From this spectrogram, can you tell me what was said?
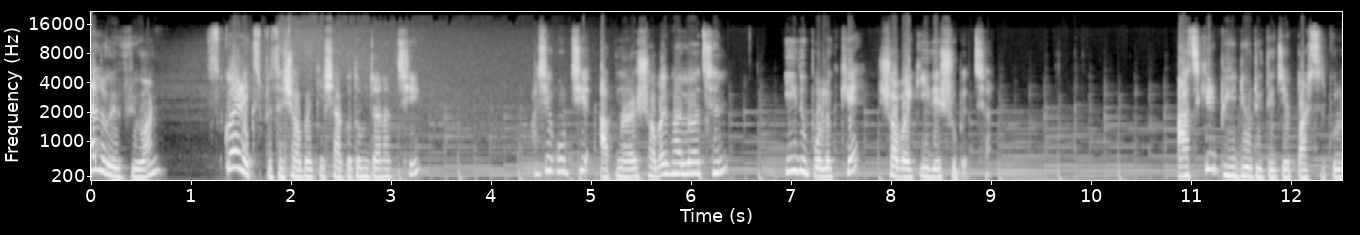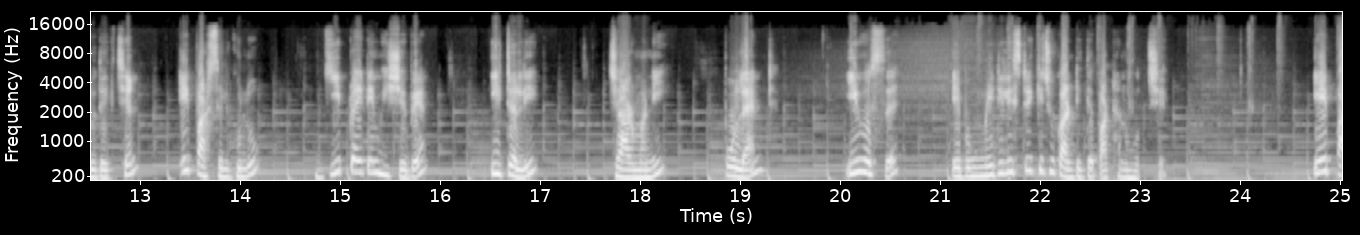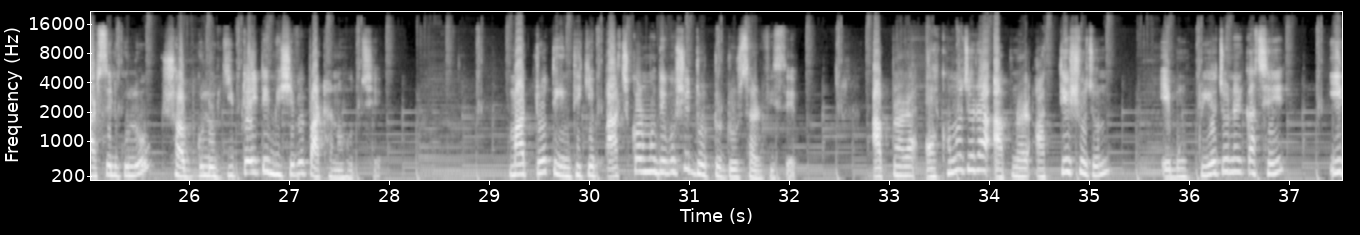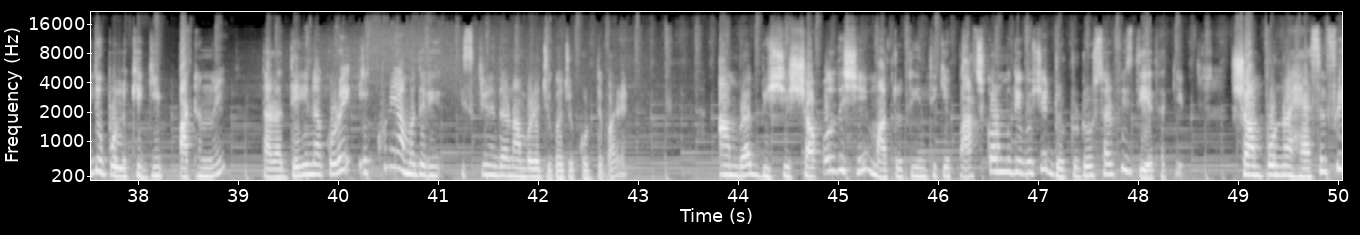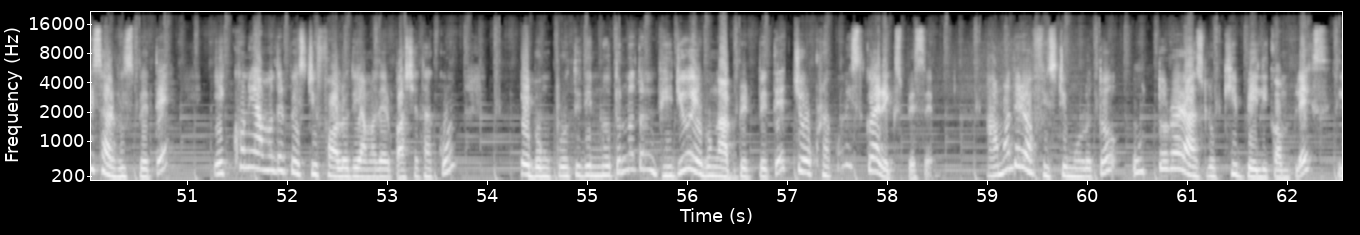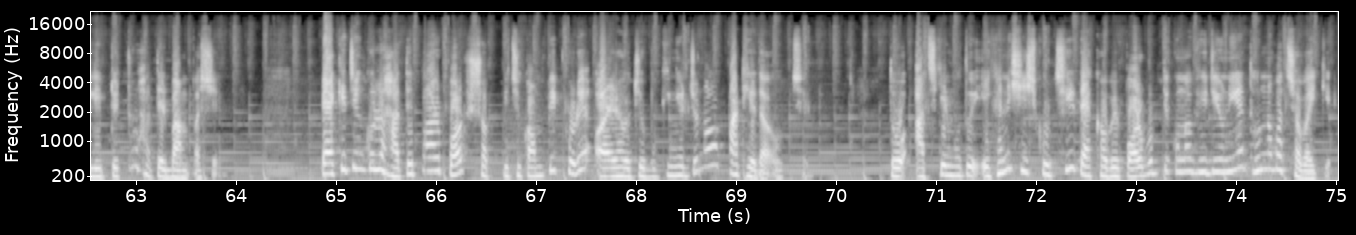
Hello everyone square এক্সপ্রেসে সবাইকে স্বাগতম জানাচ্ছি। আশা করছি আপনারা সবাই ভালো আছেন। ঈদ উপলক্ষে সবাইকে ঈদের শুভেচ্ছা। আজকের ভিডিওটিতে যে পার্সেলগুলো দেখছেন, এই পার্সেলগুলো গিফট আইটেম হিসেবে ইটালি জার্মানি পোল্যান্ড ইউএসএ এবং মিডল ইস্টের কিছু কান্ট্রিতে পাঠানো হচ্ছে। এই পার্সেলগুলো সবগুলো গিফট আইটেম হিসেবে পাঠানো হচ্ছে। মাত্র তিন থেকে পাঁচ কর্মদিবসে ডোর টু ডোর সার্ভিসে। আপনারা এখনও যারা আপনার আত্মীয় স্বজন এবং প্রিয়জনের কাছে ঈদ উপলক্ষে গিফট পাঠান নাই, তারা দেরি না করে এক্ষুনি আমাদের স্ক্রিনে দেওয়া নাম্বারে যোগাযোগ করতে পারেন। আমরা বিশ্বের সকল দেশে মাত্র তিন থেকে পাঁচ কর্মদিবসে ডোর টু ডোর সার্ভিস দিয়ে থাকি। সম্পূর্ণ হ্যাসেল ফ্রি সার্ভিস পেতে এক্ষুনি আমাদের পেজটি ফলো দিয়ে আমাদের পাশে থাকুন এবং প্রতিদিন নতুন নতুন ভিডিও এবং আপডেট পেতে চোখ রাখুন স্কোয়ার এক্সপ্রেসে আমাদের অফিসটি মূলত উত্তরা রাজলক্ষ্মী বেলি কমপ্লেক্স লিফটেড টু হাতের বাম পাশে। প্যাকেজিংগুলো হাতে পাওয়ার পর সবকিছু কমপ্লিট করে অয়ার হাউসে বুকিং এর জন্য পাঠিয়ে দেওয়া হচ্ছে। তো আজকের মতো এখানে শেষ করছি। দেখা হবে পরবর্তী কোনো ভিডিও নিয়ে। ধন্যবাদ সবাইকে।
